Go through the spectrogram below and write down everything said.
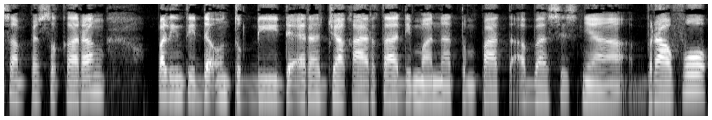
sampai sekarang paling tidak untuk di daerah Jakarta di mana tempat basisnya Bravo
